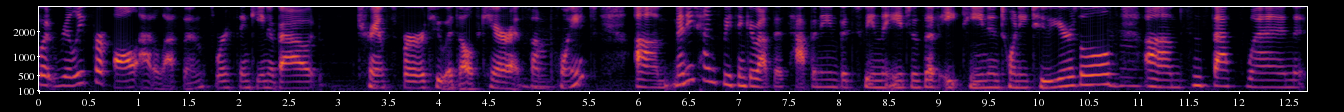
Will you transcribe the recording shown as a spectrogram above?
But really, for all adolescents, we're thinking about transfer to adult care at mm-hmm. some point. Um, many times we think about this happening between the ages of 18 and 22 years old, mm-hmm. um, since that's when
